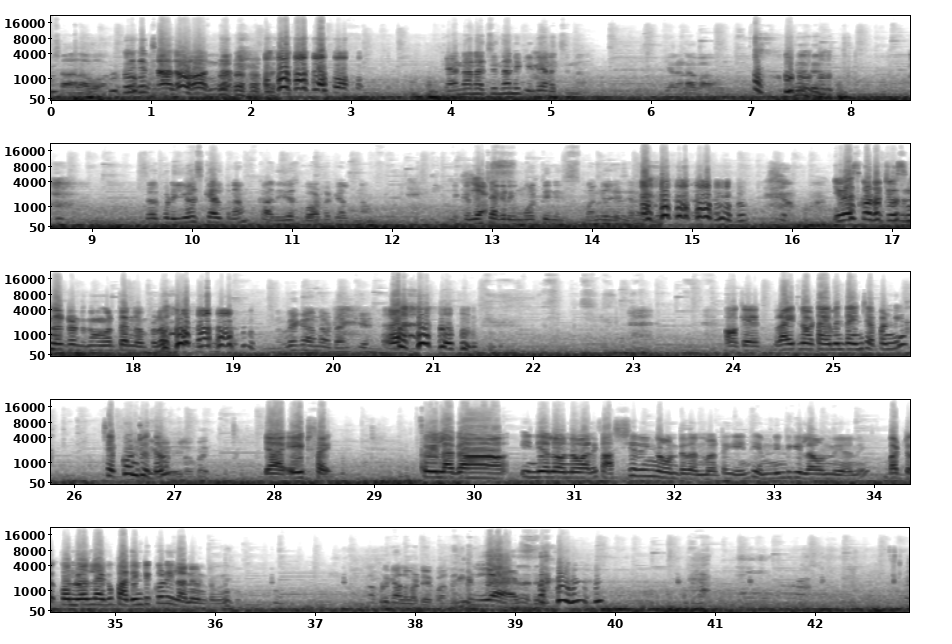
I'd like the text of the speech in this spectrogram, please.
చాలా బాగుంది. చాలా బాగుంది? కెనడా నచ్చిందా నీకు? ఇండియా నచ్చిందా? కెనడా బాగుంది. సో ఇప్పుడు యుఎస్కి వెళ్తున్నాం. కాదు యుఎస్ బోర్డర్కి వెళ్తున్నాం. ఇక్కడ నుంచి. అక్కడికి మూర్తిని స్మగ్ల్ చేశారు. యుఎస్ కూడా చూసినట్టుంటుంది ముహూర్తం అన్నప్పుడు. ఓకే రైట్ నా టైం ఎంత అయింది చెప్పండి? చెప్పుకొని చూద్దాం. యా ఎయిట్ ఫైవ్ సో ఇలాగా ఇండియాలో ఉన్న వాళ్ళకి ఆశ్చర్యంగా ఉంటుంది అనమాట ఏంటి ఎనిమిదింటికి ఇలా ఉంది అని. బట్ కొన్ని రోజులు లేక పదింటికి కూడా ఇలానే ఉంటుంది.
